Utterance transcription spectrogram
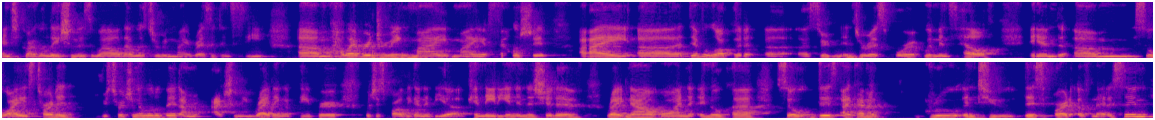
anticoagulation as well. That was during my residency. Um, however, during my my fellowship, I uh, developed a, a, certain interest for women's health, and um, so I started researching a little bit. I'm actually writing a paper, which is probably going to be a Canadian initiative right now on INOCA. So this, I kind of grew into this part of medicine.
